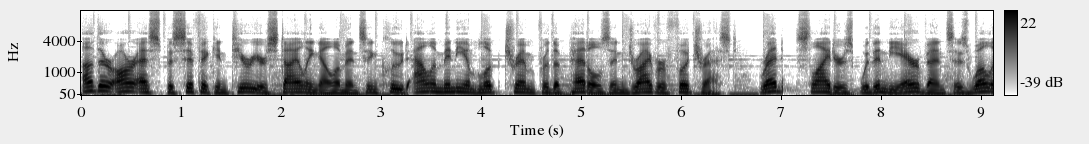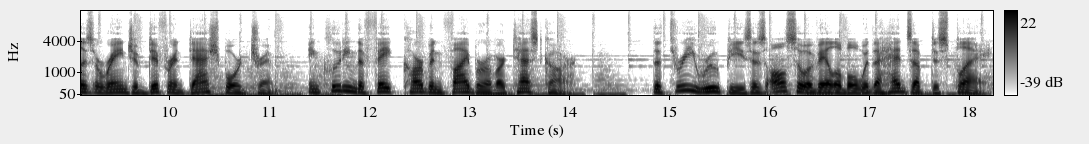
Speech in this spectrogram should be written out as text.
Other RS-specific interior styling elements include aluminium look trim for the pedals and driver footrest, sliders, within the air vents as well as a range of different dashboard trim, including the fake carbon fiber of our test car. The 3 rupees is also available with a heads-up display.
